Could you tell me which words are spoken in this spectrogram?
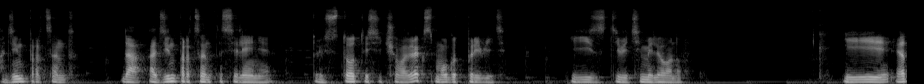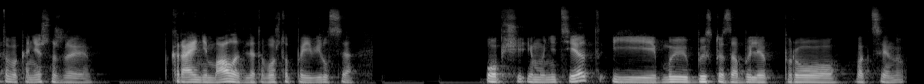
1%. Да, 1% населения. То есть 100 тысяч человек смогут привить из 9 миллионов. И этого, конечно же, крайне мало для того, чтобы появился общий иммунитет, и мы быстро забыли про вакцину.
